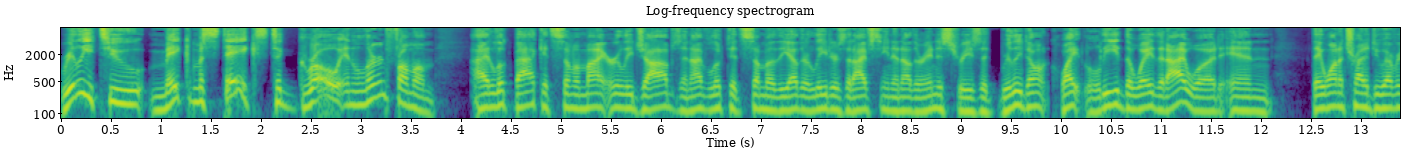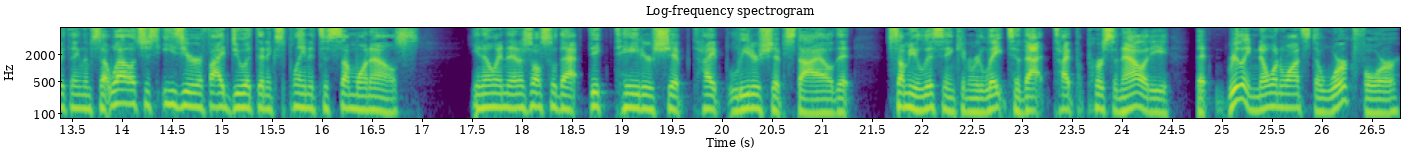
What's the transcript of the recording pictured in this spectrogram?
really to make mistakes, to grow and learn from them. I look back at some of my early jobs and I've looked at some of the other leaders that I've seen in other industries that really don't quite lead the way that I would. And they want to try to do everything themselves. Well, it's just easier if I do it than explain it to someone else you know, and then there's also that dictatorship type leadership style that some of you listening can relate to that type of personality that really no one wants to work for.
